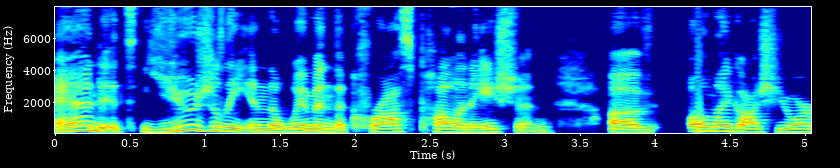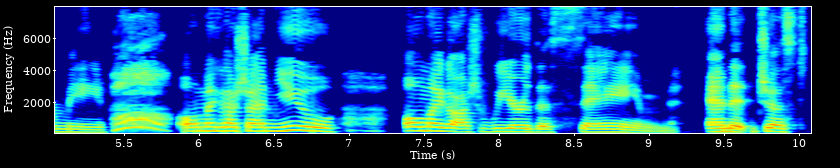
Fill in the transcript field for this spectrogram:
and it's usually in the women the cross pollination of oh my gosh, you're me. Oh my gosh, I'm you. Oh my gosh, we are the same. And it just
